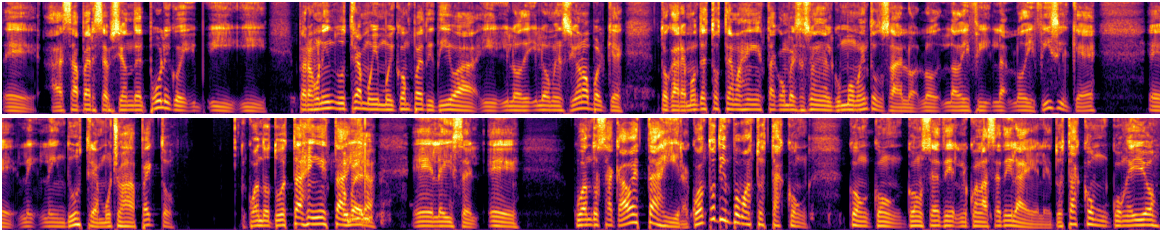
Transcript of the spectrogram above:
eh, a esa percepción del público. Y, y- y- pero es una industria muy, muy competitiva y, y lo, y lo menciono porque tocaremos de estos temas en esta conversación en algún momento, tú sabes, lo, lo- difi- la- lo difícil que es eh, la, la industria en muchos aspectos. Cuando tú estás en esta gira, eh, Leisel, eh, cuando se acaba esta gira, ¿cuánto tiempo más tú estás con, con, con, con, Z y- con la Z y la L? ¿Tú estás con, con ellos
